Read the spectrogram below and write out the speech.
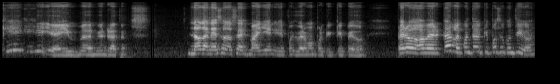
¿Qué? ¿Qué? Y de ahí me dormí un rato. No hagan eso, no se desmayen y después duerman porque qué pedo. Pero, a ver, Carla, cuéntame qué pasó contigo.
